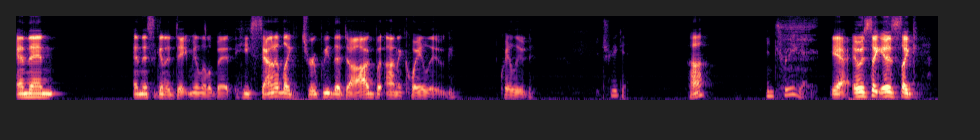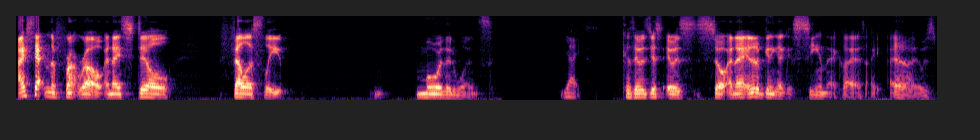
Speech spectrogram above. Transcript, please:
And then, and this is gonna date me a little bit. He sounded like Droopy the dog, but on a Quaalude. Quaalude, intriguing. Huh? intriguing. Yeah, it was like it was like I sat in the front row and I still fell asleep more than once. yikes. Because it was just it was so and i ended up getting like a c in that class. I uh, it was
